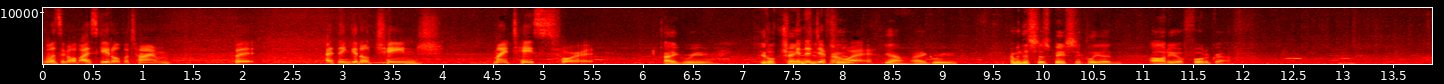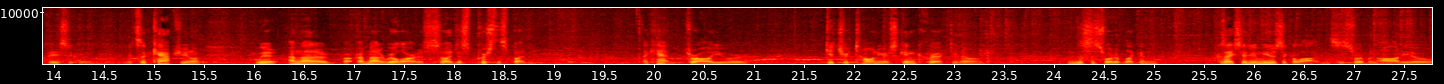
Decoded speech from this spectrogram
what's it called? I skate all the time, but I think it'll change my tastes for it. I agree. It'll change In a it, different too. way. Yeah, I agree. I mean, this is basically an audio photograph. Basically, it's a capture. You know, we I'm not a I'm not a real artist, so I just push this button. I can't draw you or get your tone or your skin correct. You know, and this is sort of like an because I used to do music a lot. And this is sort of an audio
